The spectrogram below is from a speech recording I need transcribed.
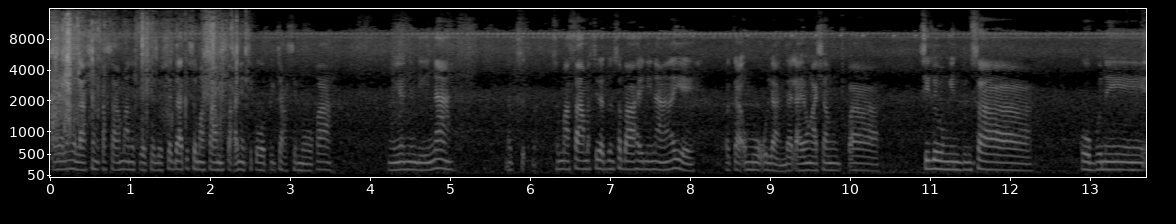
Kaya lang wala siyang kasama, nagsusulo siya. Dati sumasama sa kanya si Kopi tsaka si Mocha. Ngayon hindi na. Nags- sumasama sila dun sa bahay ni nanay eh. Pagka umuulan. Dahil ayaw nga siyang pa silungin dun sa kubo ni,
